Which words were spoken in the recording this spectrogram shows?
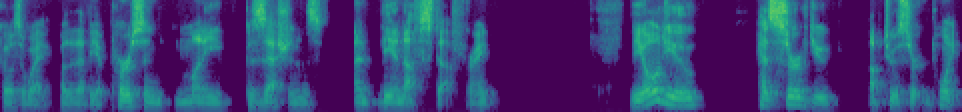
goes away? Whether that be a person, money, possessions, and the enough stuff, right? The old you has served you up to a certain point,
